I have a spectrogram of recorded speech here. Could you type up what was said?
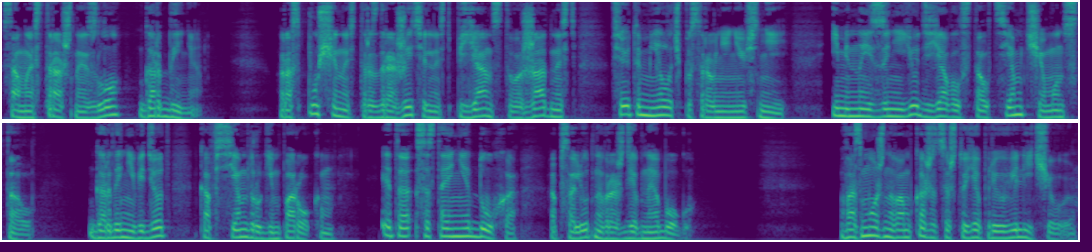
самое страшное зло – гордыня. Распущенность, раздражительность, пьянство, жадность – все это мелочь по сравнению с ней. Именно из-за нее дьявол стал тем, чем он стал. Гордыня ведет ко всем другим порокам. Это состояние духа, абсолютно враждебное Богу. Возможно, вам кажется, что я преувеличиваю.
